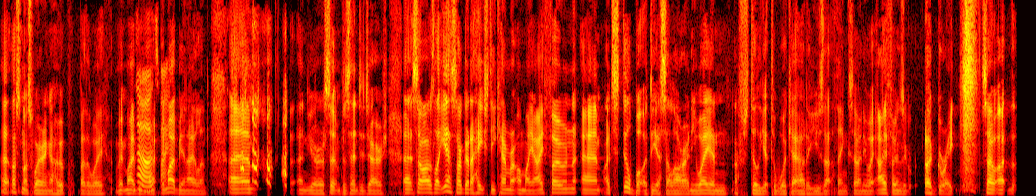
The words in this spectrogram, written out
Uh, that's not swearing. I hope. By the way, it might no, be. An, it might be an island. Um, and you're a certain percentage Irish. Uh, so I was like, yes, I've got a HD camera on my iPhone. Um, I'd still bought a DSLR anyway, and I've still yet to work out how to use that thing. So anyway, iPhones are, are great. So uh, th-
